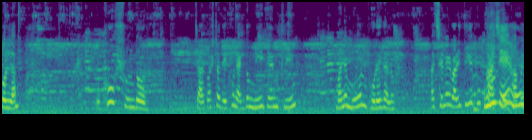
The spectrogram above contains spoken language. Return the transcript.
করলাম। খুব সুন্দর। চারপাশটা দেখুন, একদম নিট অ্যান্ড ক্লিন মানে মন ভরে গেল। আর ছেলের বাড়ি থেকে খুব পুরীতে মূল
